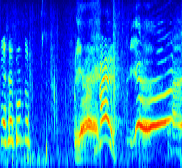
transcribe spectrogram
પૈસા છોડ દો. Yeah! Hey! Yeah!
